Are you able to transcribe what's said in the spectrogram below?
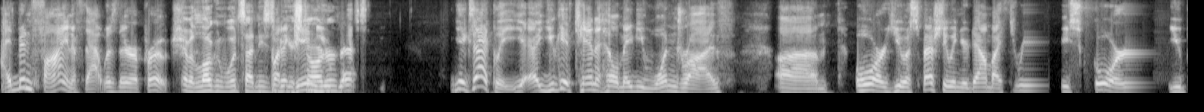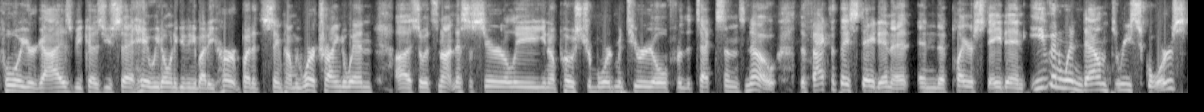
I'd been fine if that was their approach. Yeah, but Logan Woodside needs but to be again, your starter. You rest, yeah, exactly. You give Tannehill maybe one drive, um, or you, especially when you're down by three scores you pull your guys because you say, hey, we don't want to get anybody hurt, but at the same time, we were trying to win. Uh, so it's not necessarily, you know, poster board material for the Texans. No, the fact that they stayed in it and the players stayed in, even when down three scores,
